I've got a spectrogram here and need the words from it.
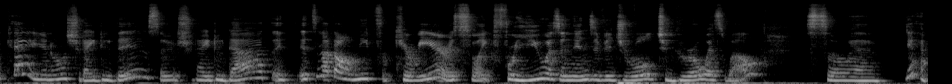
okay you know should i do this or should i do that? It, it's not only for career it's like for you as an individual to grow as well. So uh, yeah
